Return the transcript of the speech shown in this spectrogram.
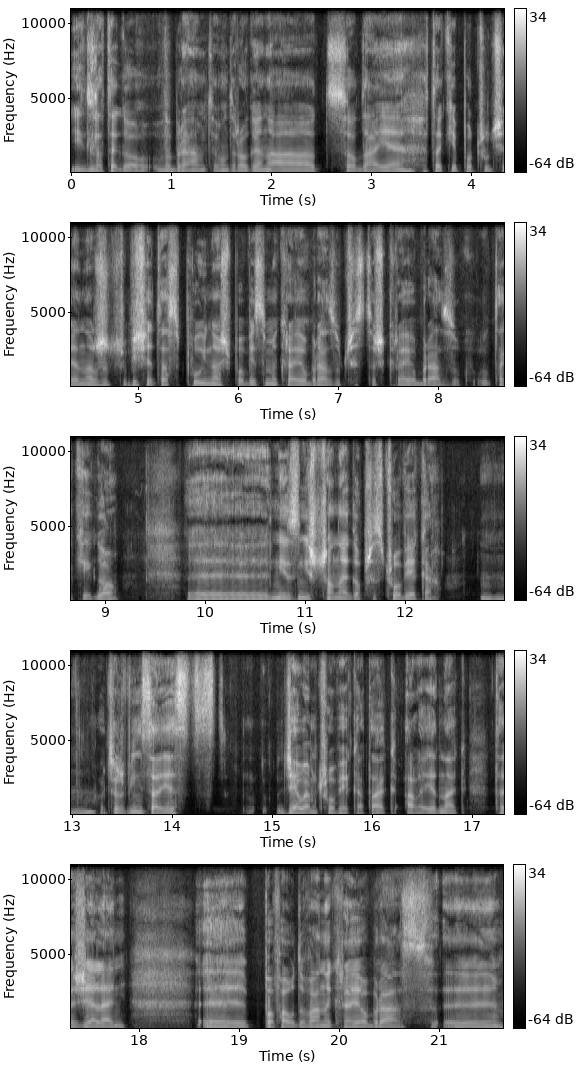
I dlatego wybrałem tę drogę. No a co daje takie poczucie? No rzeczywiście ta spójność, powiedzmy, krajobrazu, czystość krajobrazu, takiego yy, niezniszczonego przez człowieka. Chociaż winnica jest dziełem człowieka, tak? Ale jednak ta zieleń, yy, pofałdowany krajobraz yy,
